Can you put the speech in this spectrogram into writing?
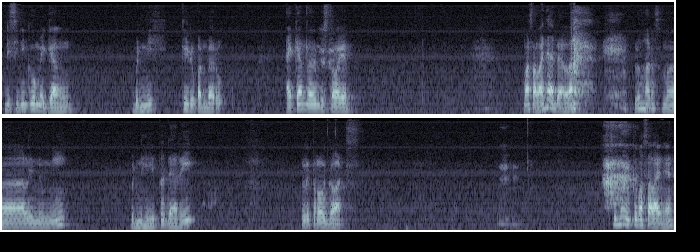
Di sini gue megang benih kehidupan baru. I can't let them destroy it. Masalahnya adalah lu harus melindungi benih itu dari literal gods. Cuma itu masalahnya.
